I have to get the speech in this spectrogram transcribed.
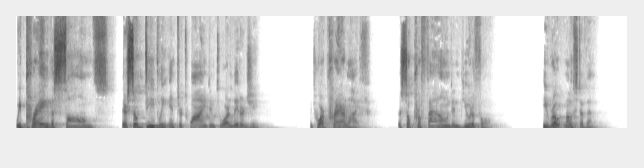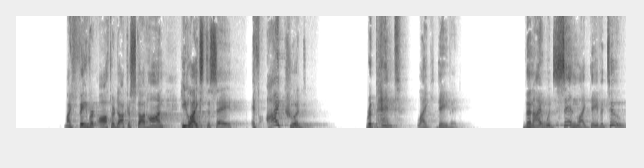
we pray the Psalms, they're so deeply intertwined into our liturgy, into our prayer life. They're so profound and beautiful. He wrote most of them. My favorite author, Dr. Scott Hahn, he likes to say, if I could repent like David, then I would sin like David too.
